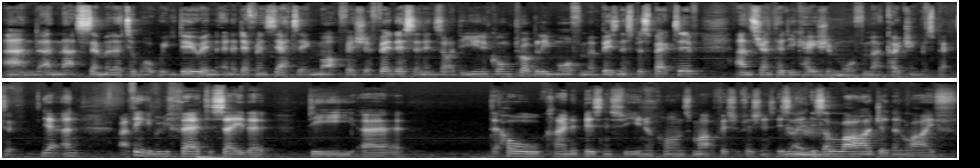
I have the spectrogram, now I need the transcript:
And and that's similar to what we do in, in a different setting. Mark fisher fitness and inside the unicorn probably more from a business perspective and strength education more from a coaching perspective. Yeah and i think it would be fair to say that the uh, the whole kind of business for unicorns mark fisher fitness is, mm. a, is a larger than life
